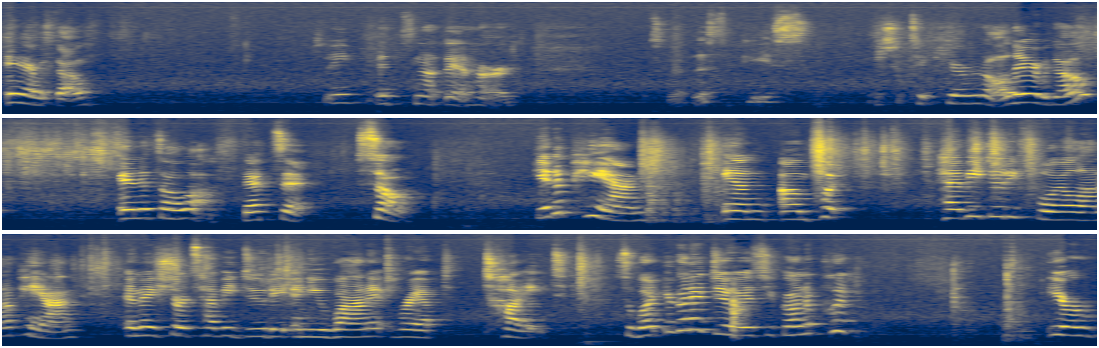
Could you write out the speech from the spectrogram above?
There we go. See, it's not that hard. Let's grab this piece. This should take care of it all. There we go. And it's all off. That's it. So, get a pan and um, put heavy duty foil on a pan and make sure it's heavy duty and you want it wrapped tight. So what you're going to do is you're going to put your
